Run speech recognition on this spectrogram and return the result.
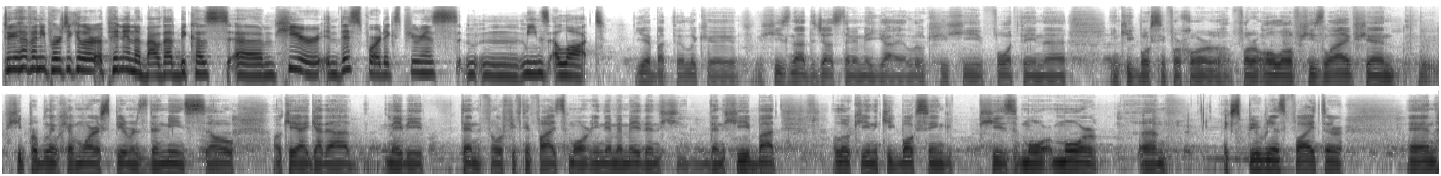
Do you have any particular opinion about that? Because um, here in this sport, experience means a lot. Yeah, but uh, look, uh, he's not just MMA guy. Look, he fought in uh, in kickboxing for for all of his life, and he probably have more experience than me. So, okay, I got uh, maybe 10 or 15 fights more in MMA than he, than he. But look, in kickboxing, he's more more um, experienced fighter, and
